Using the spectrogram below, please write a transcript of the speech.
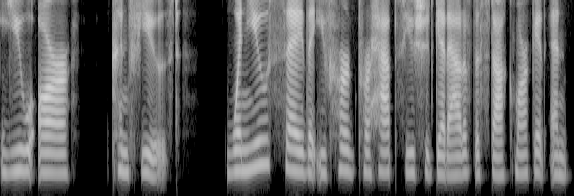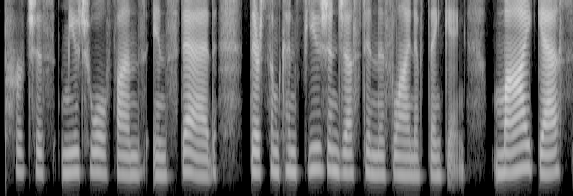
you are confused when you say that you've heard perhaps you should get out of the stock market and purchase mutual funds instead, there's some confusion just in this line of thinking. My guess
